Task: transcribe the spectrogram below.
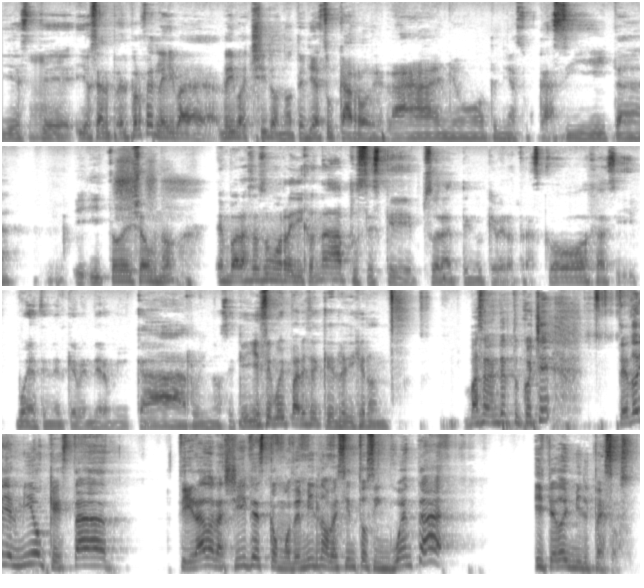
Y este, y o sea, el, el profe le iba, le iba chido, ¿no? Tenía su carro del año, tenía su casita y, y todo el show, ¿no? Embarazó a su morra y dijo, no, pues es que pues ahora tengo que ver otras cosas y voy a tener que vender mi carro y no sé qué. Y ese güey parece que le dijeron, ¿vas a vender tu coche? Te doy el mío que está tirado a las chides como de 1950 y te doy mil pesos.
